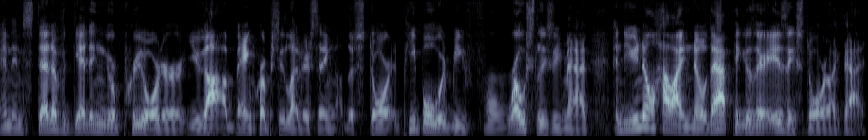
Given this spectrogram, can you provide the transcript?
and instead of getting your pre-order you got a bankruptcy letter saying the store people would be ferociously mad. And do you know how i know that? Because there is a store like that.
